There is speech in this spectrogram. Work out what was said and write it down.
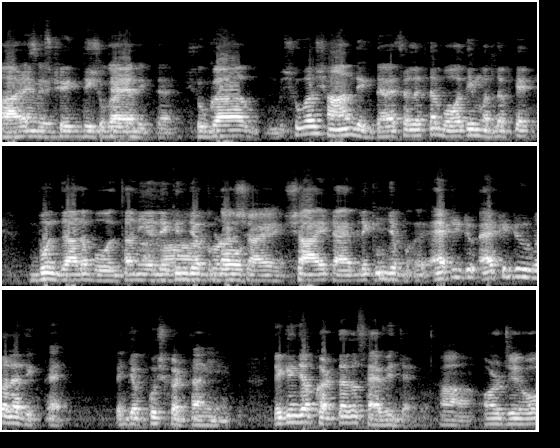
आर एम ऐसे स्ट्रिक दिखता है। दिखता है? शुगर शुगर शांत दिखता है। ऐसा लगता है बहुत ही मतलब के वो ज़्यादा बोलता नहीं है लेकिन हाँ, जब थोड़ा shy। शाय टाइप लेकिन जब एटीट्यूड एटीट्यूड वाला दिखता है जब कुछ करता नहीं है। लेकिन जब करता है तो सैविज है। हाँ और जे हो?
